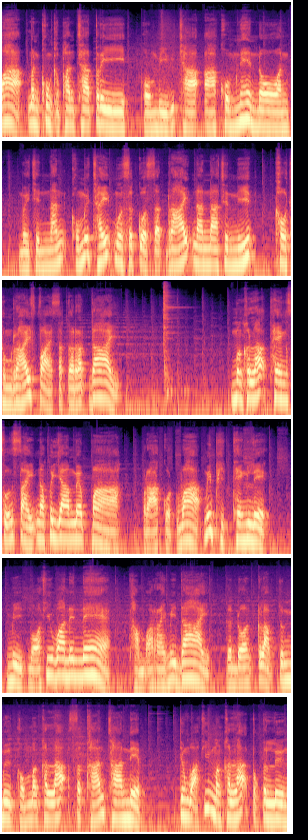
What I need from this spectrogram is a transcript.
ว่ามันคงกระพันชาตรี ผมมีวิชาอาคมแน่นอน ไม่เช่นนั้นคงไม่ใช้มนต์สะกดสัตว์ร้ายนานาชนิด เขาทำร้ายฝ่ายสักรัตได้ มังคละแทงสวนใส่นางพญาแมวป่า ปรากฏว่าไม่ผิดแทงเหล็ก มีดหมอที่ว่าแน่ๆทำอะไรไม่ได้กระดอนกลับจนมือของมังคละสถานชาเน็บ จังหวะที่มังคละตกตะลึง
